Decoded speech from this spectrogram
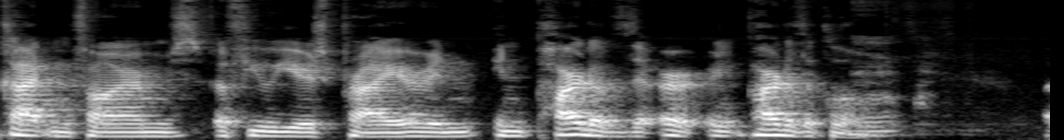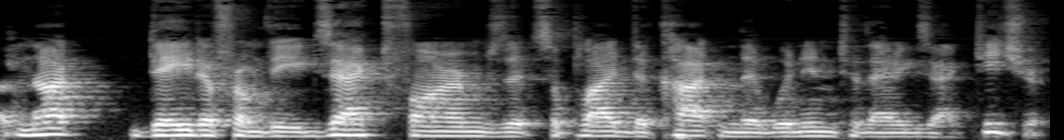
cotton farms a few years prior in, in part of the in part of the globe. Mm. but not data from the exact farms that supplied the cotton that went into that exact t-shirt.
